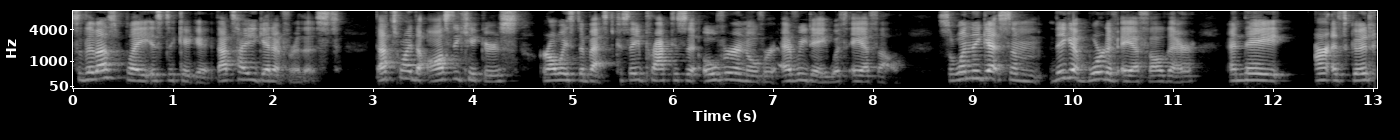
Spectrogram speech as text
So the best play is to kick it. That's how you get it furthest. That's why the Aussie kickers are always the best because they practice it over and over every day with AFL. So when they get some, they get bored of AFL there, and they aren't as good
